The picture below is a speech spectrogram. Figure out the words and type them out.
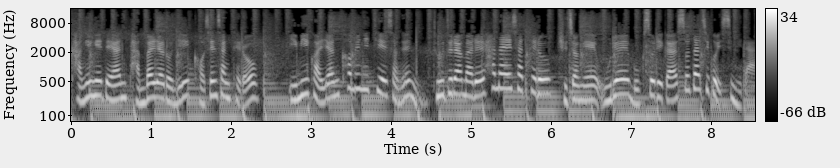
강행에 대한 반발 여론이 거센 상태로 이미 관련 커뮤니티에서는 두 드라마를 하나의 사태로 규정해 우려의 목소리가 쏟아지고 있습니다.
